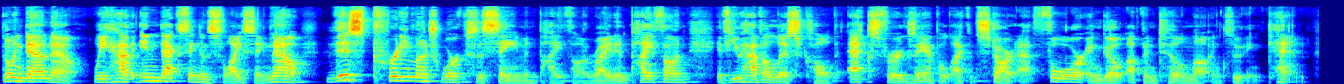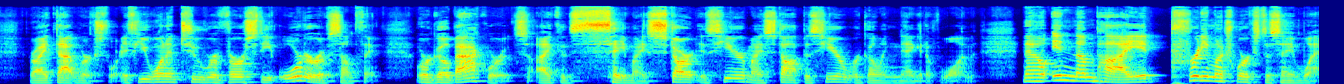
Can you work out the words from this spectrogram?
Going down now, we have indexing and slicing. Now, this pretty much works the same in Python, right? In Python, if you have a list called x, for example, I could start at 4 and go up until not including 10, right? That works for. If you wanted to reverse the order of something or go backwards, I could say my start is here, my stop is here, we're going negative 1. Now, in NumPy, it pretty much works the same way.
